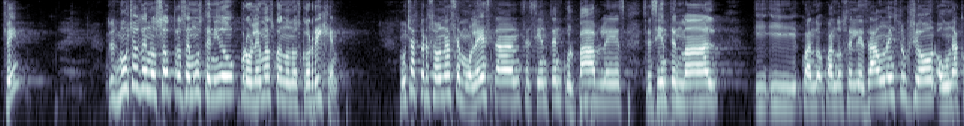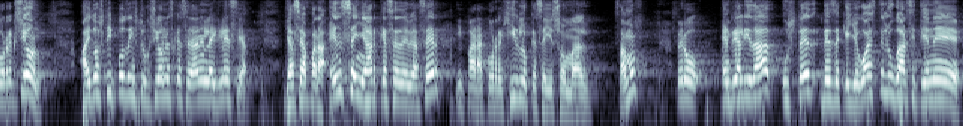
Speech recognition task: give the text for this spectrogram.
¿Sí? Entonces muchos de nosotros hemos tenido problemas cuando nos corrigen. Muchas personas se molestan, se sienten culpables, se sienten mal y, cuando, cuando se les da una instrucción o una corrección. Hay dos tipos de instrucciones que se dan en la iglesia, ya sea para enseñar qué se debe hacer y para corregir lo que se hizo mal. ¿Estamos? Pero en realidad usted desde que llegó a este lugar, si tiene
